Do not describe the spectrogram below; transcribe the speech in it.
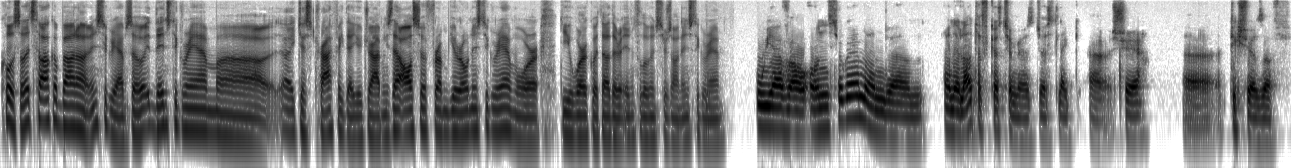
Cool. So let's talk about uh, Instagram. So the Instagram, uh, just traffic that you're driving, is that also from your own Instagram or do you work with other influencers on Instagram? We have our own Instagram and, um, and a lot of customers just like uh, share uh, pictures of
